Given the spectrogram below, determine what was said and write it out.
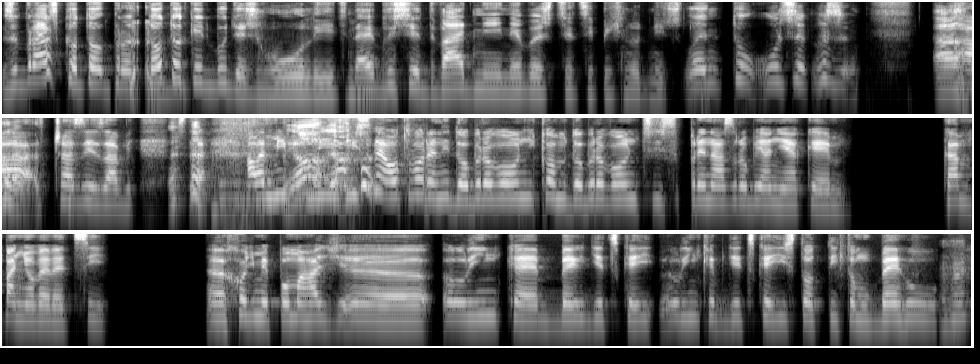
že Bráško, to, pro, toto keď budeš húliť, najbližšie dva dní nebudeš si pichnúť nič. Len tu už... už ale... A čas je zabiť. Ale my, my, my sme otvorení dobrovoľníkom, dobrovoľníci pre nás robia nejaké kampaňové veci. E, chodíme pomáhať e, linke, beh detskej, linke detskej istoty, tomu behu, uh-huh.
